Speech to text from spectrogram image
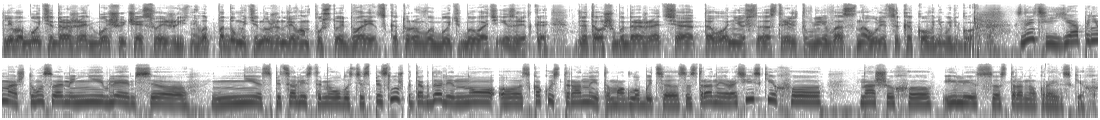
либо будете дрожать большую часть своей жизни. Вот подумайте, нужен ли вам пустой дворец, в котором вы будете бывать изредка, для того, чтобы дрожать от того, не застрелит ли вас на улице какого-нибудь города. Знаете, я понимаю, что мы с вами не являемся не специалистами в области спецслужб, и так далее. Но э, с какой стороны это могло быть? Э, со стороны российских э, наших или со стороны украинских?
